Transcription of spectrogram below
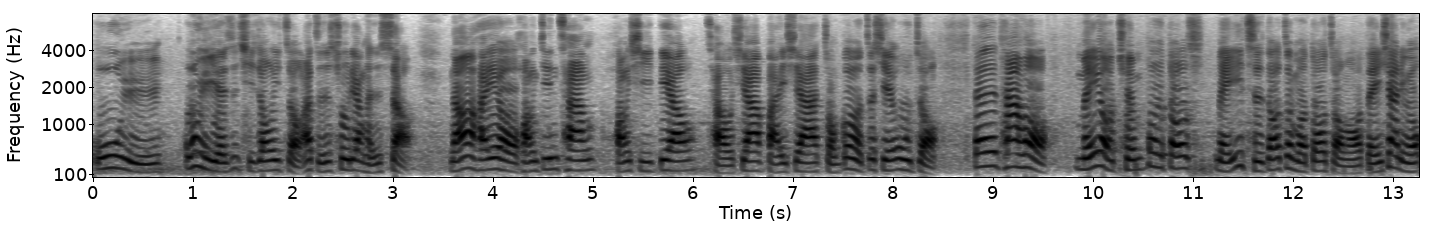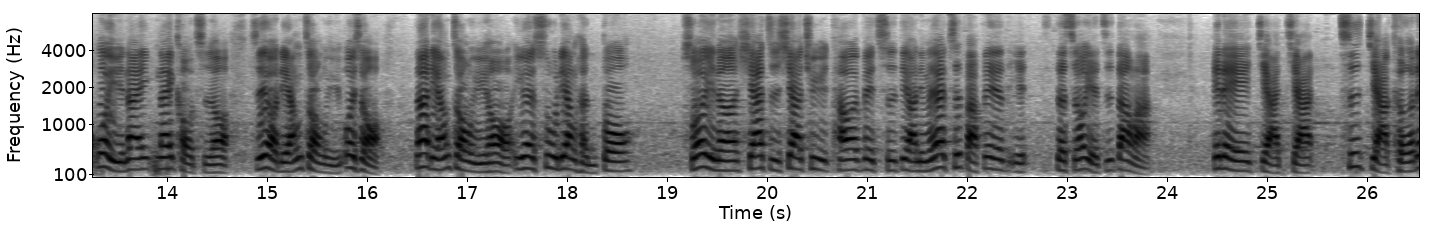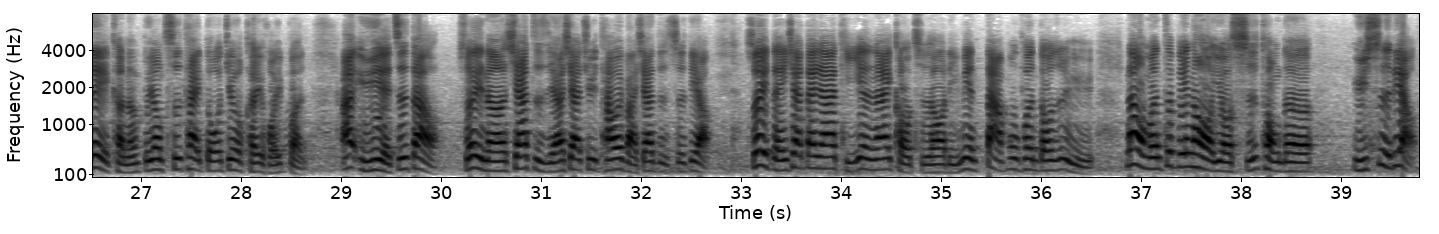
乌鱼，乌鱼也是其中一种，它只是数量很少。然后还有黄金鲳、黄鳍鯛、草虾、白虾，总共有这些物种。但是它哦，没有全部都每一池都这么多种哦。等一下你们喂鱼那那一口池哦，只有两种鱼。为什么？那两种鱼哦，因为数量很多，所以呢，虾子下去它会被吃掉。你们在吃 buffet 也的时候也知道嘛，那个甲甲吃甲壳类可能不用吃太多就可以回本。啊，鱼也知道，所以呢，虾子只要下去，它会把虾子吃掉。所以等一下大家体验的那一口池哦，里面大部分都是鱼。那我们这边哦有十桶的鱼饲料，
